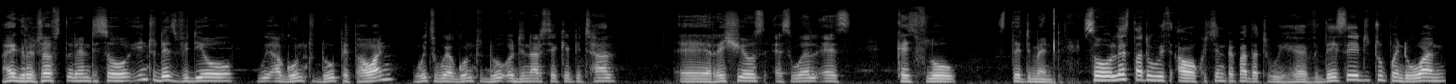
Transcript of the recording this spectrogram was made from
Hi 12 students. So in today's video we are going to do paper 1 which we are going to do ordinary share capital uh, ratios as well as cash flow statement. So let's start with our question paper that we have. They said 2.1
